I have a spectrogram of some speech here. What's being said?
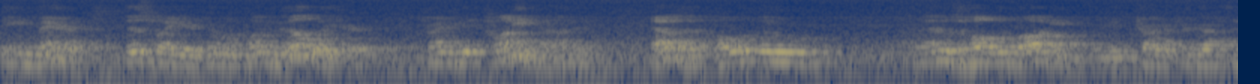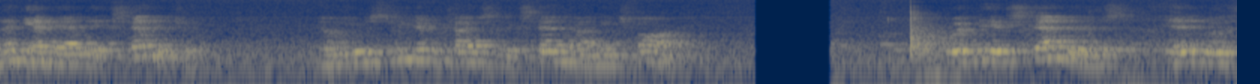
15 mares. This way, you're doing one milliliter, trying to get 20 done, that was a whole new, that was a whole new ballgame for me to try to figure out. And then you had to add the extender to it. And we used three different types of extender on each farm. With the extenders, it was,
